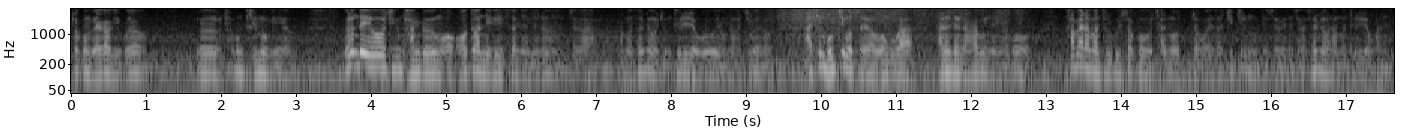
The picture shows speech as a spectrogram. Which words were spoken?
조금 외곽이고요. 여기 조금 길목이에요. 그런데 요 지금 방금 어, 떠한 일이 있었냐면은 제가 한번 설명을 좀 드리려고 영상을 찍어요. 마침 못 찍었어요. 원구가 다른 생각 하고 있느냐고 카메라만 들고 있었고 잘못 저거 해서 찍지를 못했어요. 그래서 제가 설명을 한번 드리려고 하는데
